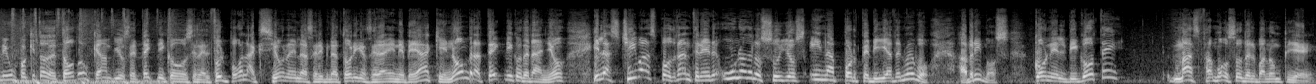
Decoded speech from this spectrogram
de un poquito de todo, cambios de técnicos en el fútbol, acción en las eliminatorias de la NBA que nombra técnico del año y las Chivas podrán tener uno de los suyos en la portería de nuevo. Abrimos con el bigote más famoso del balompié.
